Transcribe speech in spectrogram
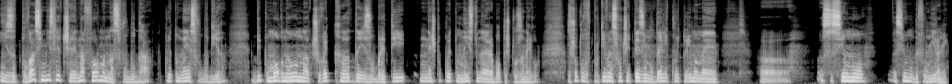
И за това си мисля, че една форма на свобода, която не е свободия, би помогнало на човек да изобрети нещо, което наистина е работещо за него. Защото в противен случай тези модели, които имаме, а, са силно силно деформирани.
